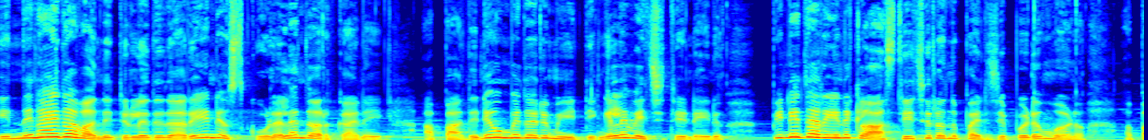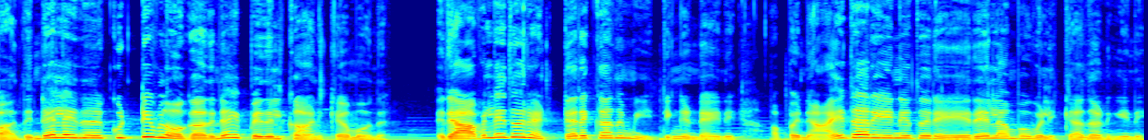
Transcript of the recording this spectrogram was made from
ഇന്നിനായതാ വന്നിട്ടുള്ളത്? ഇത് അറിയന്റെ സ്കൂളെല്ലാം തുറക്കാനായി അപ്പം അതിന് മുമ്പ് ഇതൊരു മീറ്റിംഗ് എല്ലാം വെച്ചിട്ടുണ്ടായിരുന്നു. പിന്നെ ഇത് അറിയുന്ന ക്ലാസ് ടീച്ചർ ഒന്ന് പരിചയപ്പെടും വേണോ. അപ്പം അതിന്റെ അല്ല ഇത് കുട്ടി വ്ലോഗ് അതിനാ ഇപ്പം ഇതിൽ കാണിക്കാൻ പോകുന്നത് രാവിലെ ഇതൊരു എട്ടരക്കാന്ന് മീറ്റിംഗ് ഉണ്ടായിന്. അപ്പം ഞാൻ ഇത് ഇതൊരു ഏരയിലാകുമ്പോൾ വിളിക്കാൻ തുടങ്ങിന്.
